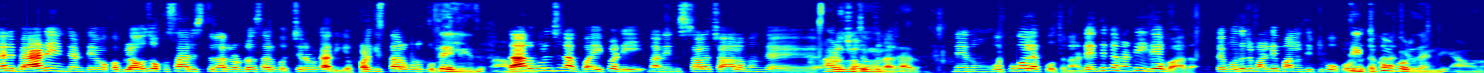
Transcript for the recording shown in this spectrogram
కానీ బ్యాడ్ ఏంటంటే ఒక బ్లౌజ్ ఒకసారి ఇస్తున్నారు రెండోసారికి వచ్చేటప్పటికి అది ఎప్పటికి ఇస్తారో కూడా ఆ, దాని గురించి నాకు భయపడి నన్ను ఇన్స్టాలో చాలా మంది approach అడుగుతూ అవుతున్నారు ఉంటారు. నేను ఒప్పుకోలేకపోతున్నాను. ఎందుకనంటే ఇదే బాధ. రేపొద్దుట మళ్ళీ మనల్ని తిట్టుకోకూడదు. తిట్టుకోకూడదండి. అవును.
